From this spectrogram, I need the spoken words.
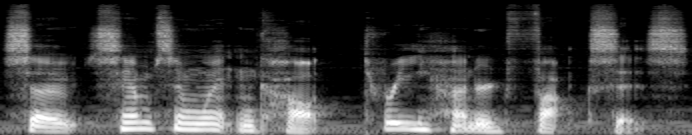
So Samson went and caught 300 foxes.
